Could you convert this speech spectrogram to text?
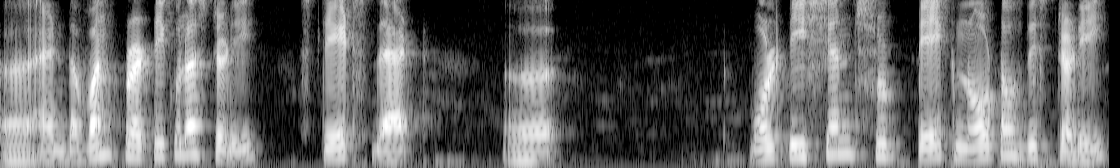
Uh, and the one particular study states that uh, politicians should take note of this study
